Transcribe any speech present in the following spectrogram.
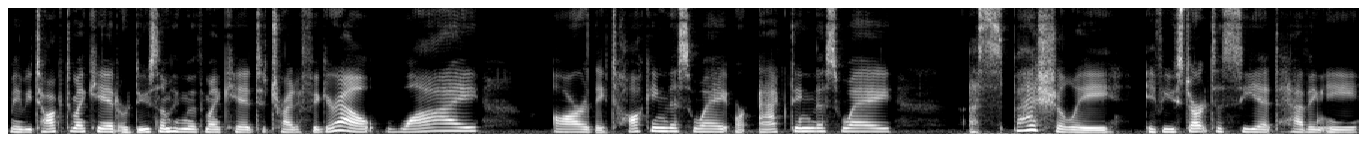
maybe talk to my kid or do something with my kid to try to figure out why are they talking this way or acting this way, especially if you start to see it having a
